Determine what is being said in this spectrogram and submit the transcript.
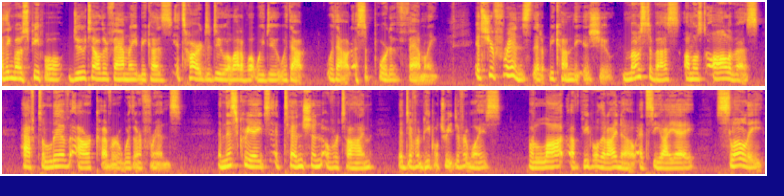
I think most people do tell their family because it's hard to do a lot of what we do without without a supportive family. It's your friends that become the issue. Most of us, almost all of us, have to live our cover with our friends. And this creates a tension over time that different people treat different ways. But a lot of people that I know at CIA slowly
